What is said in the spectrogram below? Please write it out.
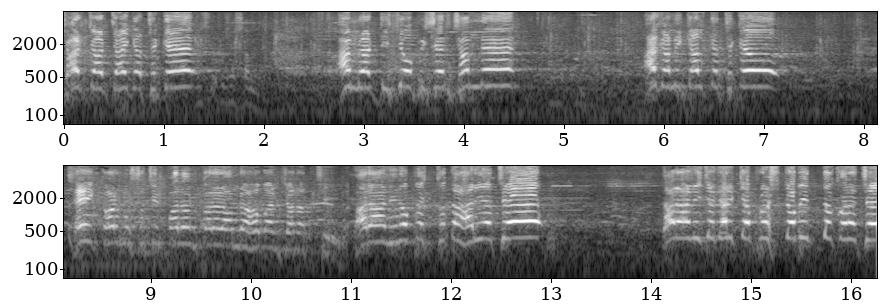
চার চার জায়গা থেকে আমরা ডিসি অফিসের সামনে আগামীকালকে থেকেও এই কর্মসূচির পালন করার আমরা আহ্বান জানাচ্ছি। তারা নিরপেক্ষতা হারিয়েছে, তারা নিজেদেরকে প্রশ্নবিদ্ধ করেছে,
